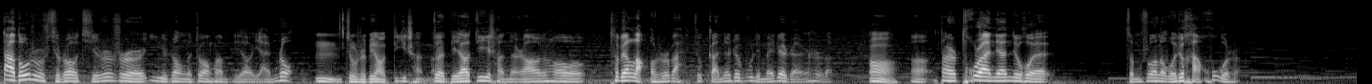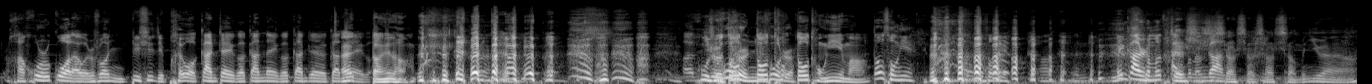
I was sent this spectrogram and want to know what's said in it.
大多数时候其实是抑郁症的状况比较严重，嗯，就是比较低沉的。对，比较低沉的，然后然后特别老实吧，就感觉这屋里没这人似的。哦，啊，但是突然间就会怎么说呢？我就喊护士，喊护士过来，我就说你必须得陪我干这个干那个干这个干哎那，个。等一等，啊护士女护士都都都同意吗？都同意，都同意啊，没干什么太这不能干的什，什什什么医院啊？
